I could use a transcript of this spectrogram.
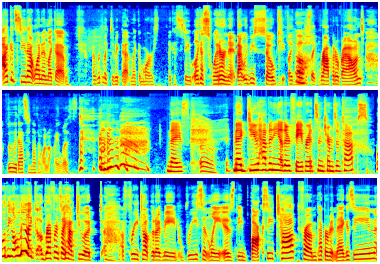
I could see that one in like a I would like to make that in like a more like a stable like a sweater knit. That would be so cute. Like just like wrap it around. Ooh, that's another one on my list. Nice. Ugh. Meg, do you have any other favorites in terms of tops? Well, the only like reference I have to a a free top that I've made recently is the boxy top from Peppermint Magazine.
